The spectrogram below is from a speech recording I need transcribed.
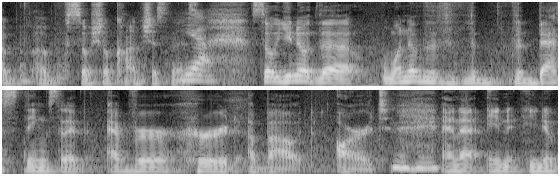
of, of social consciousness Yeah. so you know the one of the, the, the best things that i've ever heard about art Mm-hmm. and I, in you know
